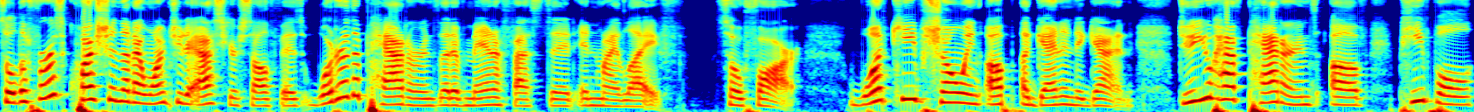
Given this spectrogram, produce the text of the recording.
So, the first question that I want you to ask yourself is What are the patterns that have manifested in my life so far? What keeps showing up again and again? Do you have patterns of people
